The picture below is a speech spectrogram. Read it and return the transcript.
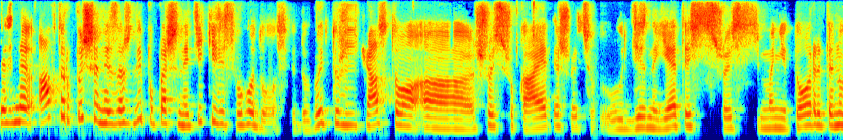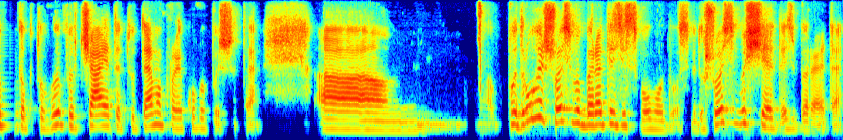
Не автор пише не завжди, по-перше, не тільки зі свого досвіду. Ви дуже часто а, щось шукаєте, щось дізнаєтесь, щось моніторите. Ну тобто, ви вивчаєте ту тему, про яку ви пишете. А, По-друге, щось ви берете зі свого досвіду, щось ви ще десь берете.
